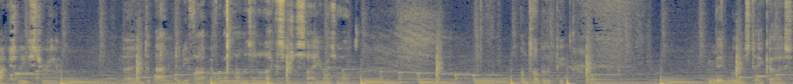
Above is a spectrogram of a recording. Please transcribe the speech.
actually stream and underneath that I've got Amazon Alexa just sat here as well. On top of the P made no mistake guys.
